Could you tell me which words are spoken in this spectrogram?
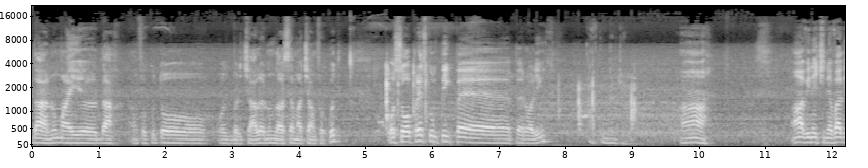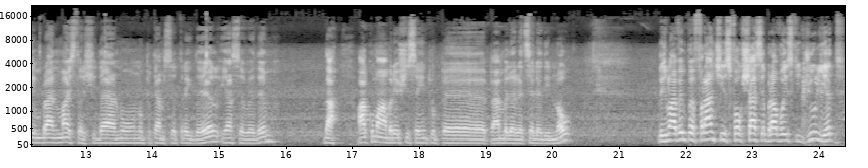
Da, nu mai... Da, am făcut o, o zbărceală, nu-mi dau seama ce am făcut. O să opresc un pic pe, pe rolling. Acum merge. Ah. A, vine cineva din Brandmeister și de-aia nu, nu puteam să trec de el. Ia să vedem. Da, acum am reușit să intru pe, pe ambele rețele din nou. Deci mai avem pe Francis Fox 6 Bravo Whisky Juliet,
